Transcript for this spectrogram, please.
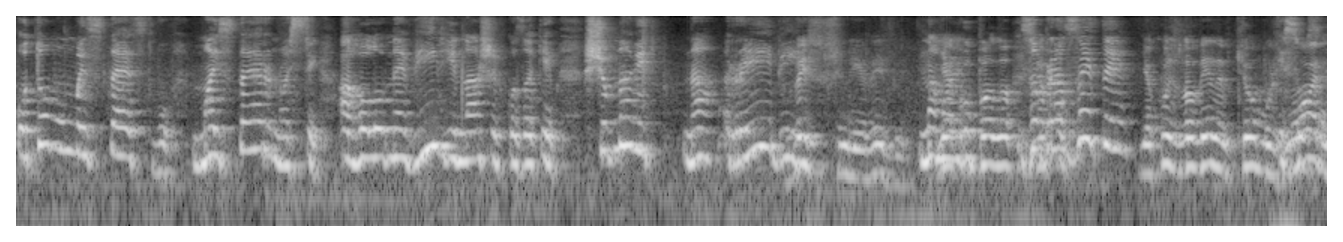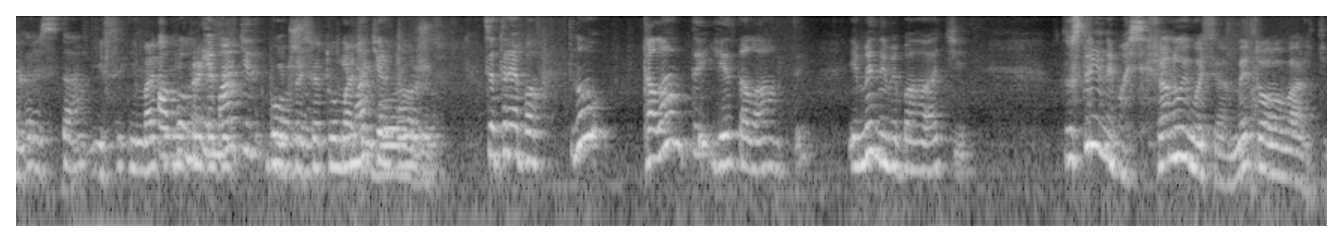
отому мистецтву, майстерності, а головне вірі наших козаків, щоб навіть на рибі Висушені риби, Намалю- яку, поло... зобразити яку, яку зловили в цьому ж Ісуса морі. Христа. І, с- і, матір, Або і Пресвят- матір Божу, і Пресвяту і матір. Божу. Це треба, ну, таланти є таланти, і ми ними багаті. Зустрінемося. Шануймося, ми того варті.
